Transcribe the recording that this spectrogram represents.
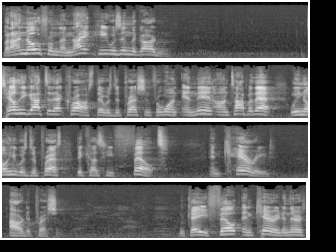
But I know from the night he was in the garden till he got to that cross, there was depression for one. And then on top of that, we know he was depressed because he felt and carried our depression. Okay, he felt and carried. And there's,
